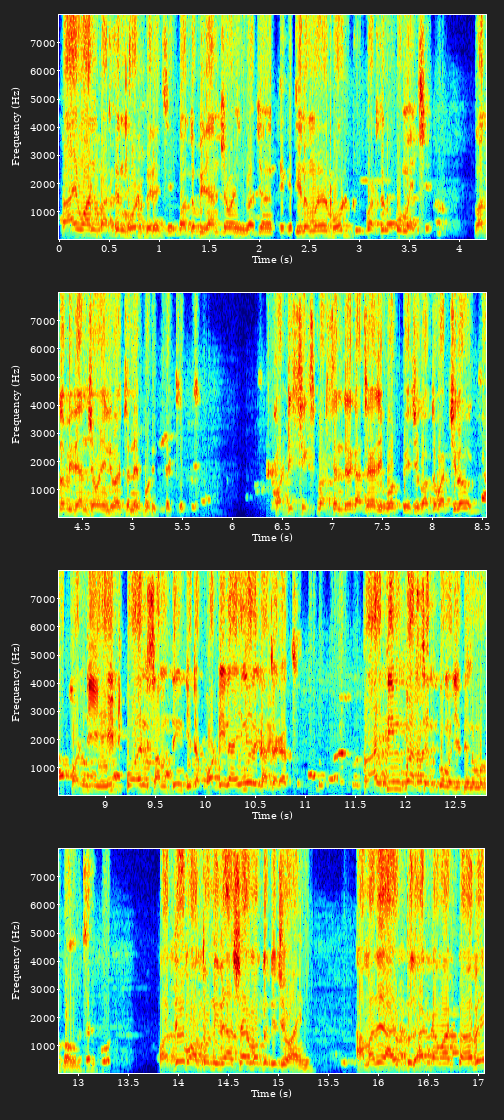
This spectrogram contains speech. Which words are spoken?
প্রায় ওয়ান পার্সেন্ট ভোট বেড়েছে গত বিধানসভা নির্বাচনের থেকে। তৃণমূলের ভোট টু পার্সেন্ট কমেছে গত বিধানসভা নির্বাচনের পরিপ্রেক্ষিতে। ফর্টি সিক্স পার্সেন্টের কাছাকাছি ভোট পেয়েছে। গতবার ছিল ফর্টি এইট পয়েন্ট সামথিং যেটা ফর্টি নাইনের কাছাকাছি। প্রায় তিন পার্সেন্ট কমেছে তৃণমূল কংগ্রেসের ভোট অতএব অত নিরাশার মতো কিছু হয়নি। আমাদের আরেকটু ধাক্কা মারতে হবে।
